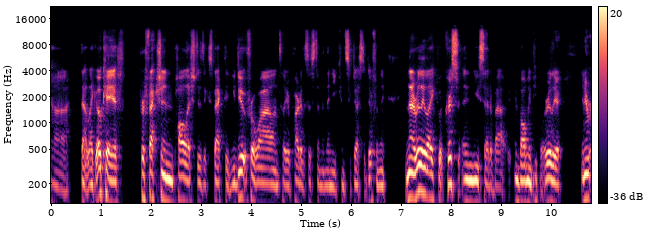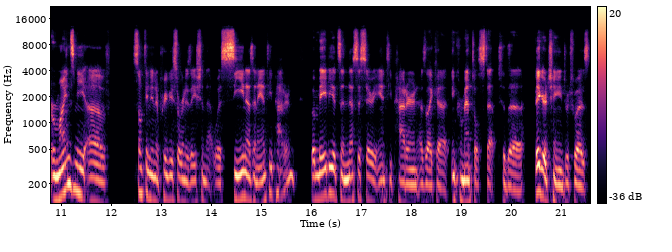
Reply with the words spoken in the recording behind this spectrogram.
uh, that like okay if perfection polished is expected you do it for a while until you're part of the system and then you can suggest it differently. And then I really like what Chris and you said about involving people earlier and it reminds me of something in a previous organization that was seen as an anti-pattern but maybe it's a necessary anti-pattern as like a incremental step to the bigger change which was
